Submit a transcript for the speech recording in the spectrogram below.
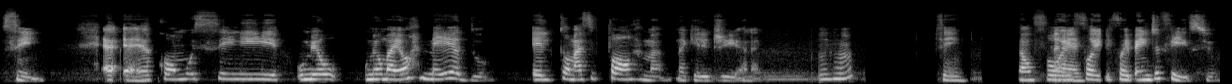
sim. É, é, é como se o meu, o meu maior medo ele tomasse forma naquele dia, né? Uhum. Sim. Então foi, é. foi, foi bem difícil.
